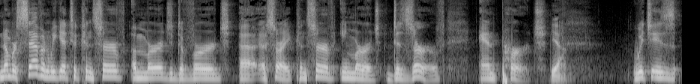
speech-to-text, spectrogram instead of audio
Number seven, we get to conserve, emerge, diverge. Uh, sorry, conserve, emerge, deserve, and purge, yeah. which is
